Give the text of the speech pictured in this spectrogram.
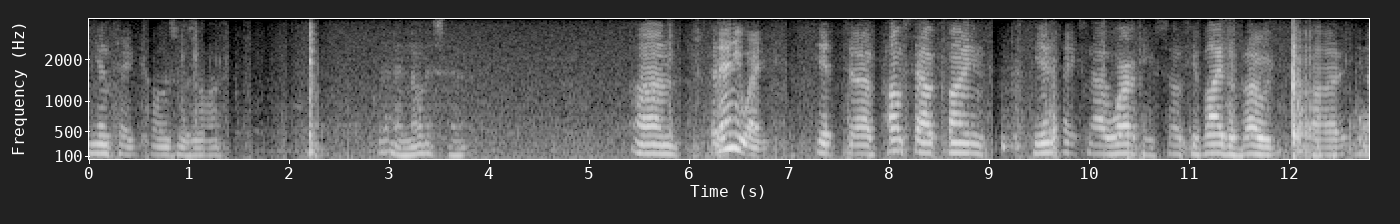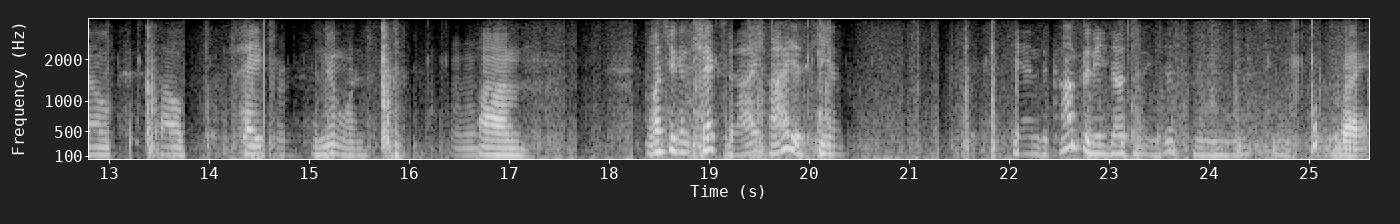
The intake hose was off. I didn't notice that. Um, but anyway, it uh, pumps out fine. The intake's not working, so if you buy the boat, uh, you know, I'll pay for a new one. Mhm. Um, unless you can fix it, I, I just can't. And the company doesn't exist anymore. So. Right.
